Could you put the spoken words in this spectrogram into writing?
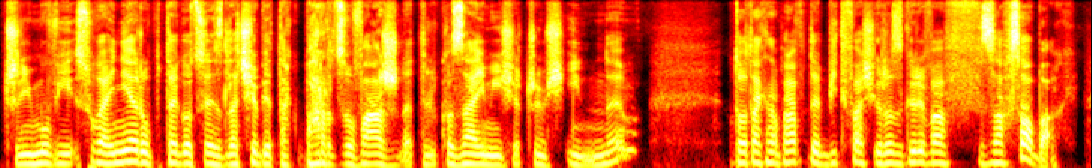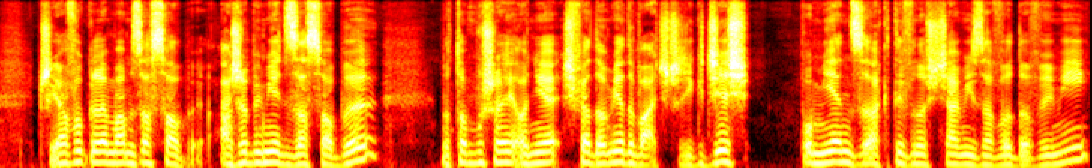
czyli mówi: Słuchaj, nie rób tego, co jest dla ciebie tak bardzo ważne, tylko zajmij się czymś innym, to tak naprawdę bitwa się rozgrywa w zasobach. Czy ja w ogóle mam zasoby? A żeby mieć zasoby, no to muszę o nie świadomie dbać, czyli gdzieś pomiędzy aktywnościami zawodowymi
